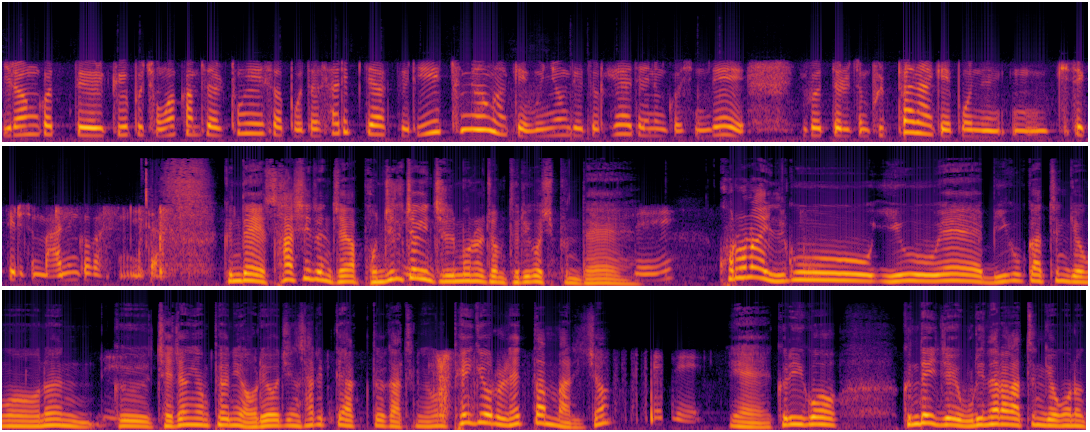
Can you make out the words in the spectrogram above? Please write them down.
이런 것들 교육부 종합감사를 통해서 보다 사립대학들이 투명하게 운영되도록 해야 되는 것인데 이것들을 좀 불편하게 보는 음, 기색들이 좀 많은 것 같습니다. 근데 사실은 제가 본질적인 질문을 좀 드리고 싶은데 네. 코로나19 이후에 미국 같은 경우는 네. 그 재정 형편이 어려워진 사립대학들 같은 경우는 폐교를 했단 말이죠. 네, 네. 예. 그리고 근데 이제 우리나라 같은 경우는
